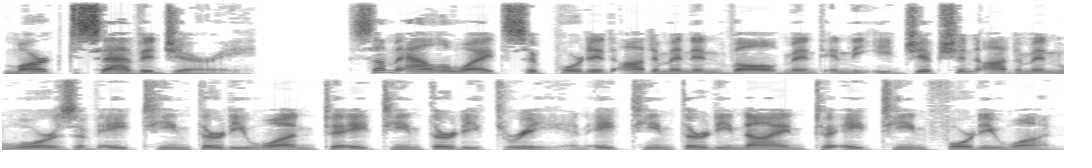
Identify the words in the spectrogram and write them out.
marked savagery some Alawites supported Ottoman involvement in the Egyptian-Ottoman Wars of 1831–1833 and 1839–1841,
